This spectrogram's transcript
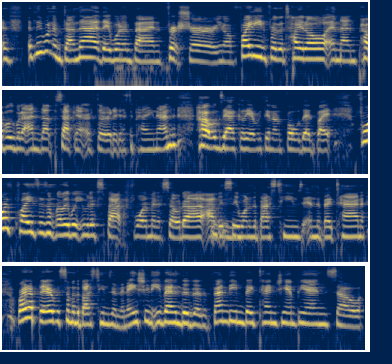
if if they wouldn't have done that, they would have been for sure, you know, fighting for the title and then probably would have ended up second or third, I guess depending on how exactly everything unfolded. But fourth place isn't really what you would expect for Minnesota. Obviously one of the best teams in the Big Ten. Right up there with some of the best teams in the nation, even they're the defending Big Ten champions. So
